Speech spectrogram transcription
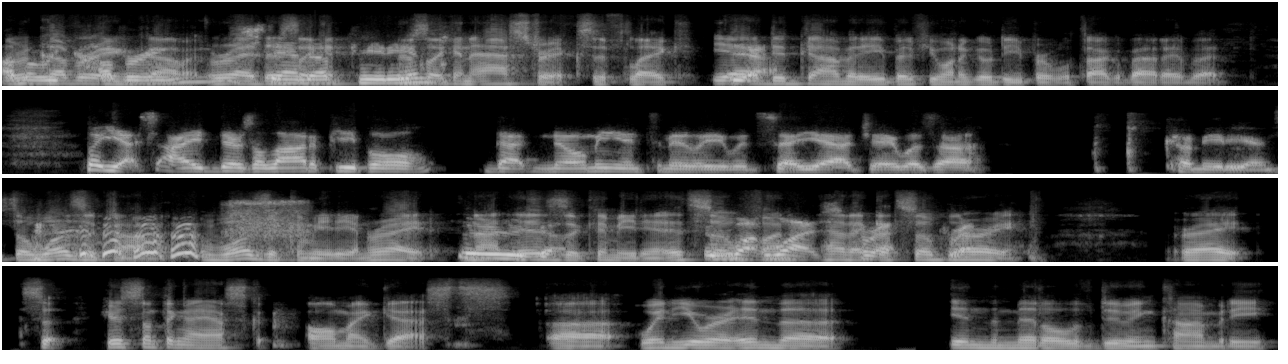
I'm a recovering, recovering comic. Right. There's like, a, comedian. there's like an asterisk. If like, yeah, I did comedy, but if you want to go deeper, we'll talk about it. But but yes, I there's a lot of people that know me intimately would say, yeah, Jay was a comedian. so was a was a comedian, right? Not is go. a comedian. It's so Wa- fun was, how that correct, gets so correct. blurry. Right. So here's something I ask all my guests. Uh, when you were in the in the middle of doing comedy,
